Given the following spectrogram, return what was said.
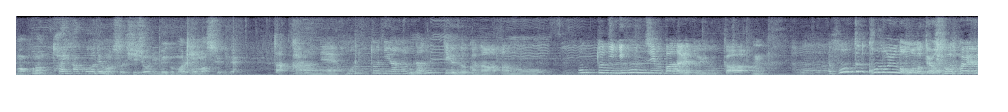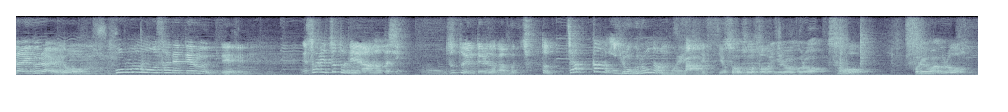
まあこの体格はでも非常に恵まれてますよね。だからね本当にあのなんていうのかなあの本当に日本人離れというか、うんうん本当にこの世のものって思えないぐらいのフォルムをされてるんででそれちょっとねあの私ずっと言ってるのがもうちょっと若干色黒なんもええんですよ。そうそうそう色黒。そう。これは色黒。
